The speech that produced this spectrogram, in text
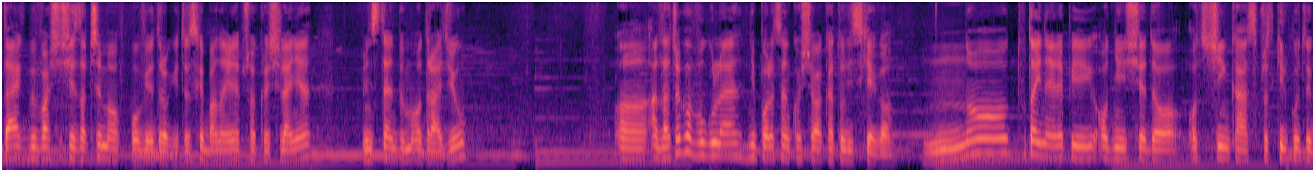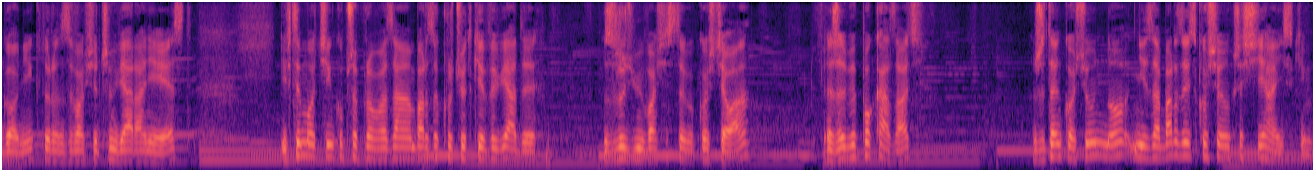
tak jakby właśnie się zatrzymał w połowie drogi. To jest chyba najlepsze określenie, więc ten bym odradził. A dlaczego w ogóle nie polecam kościoła katolickiego? No, tutaj najlepiej odnieść się do odcinka sprzed kilku tygodni, który nazywał się Czym wiara nie jest. I w tym odcinku przeprowadzałem bardzo króciutkie wywiady z ludźmi właśnie z tego kościoła, żeby pokazać, że ten kościół no, nie za bardzo jest kościołem chrześcijańskim.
